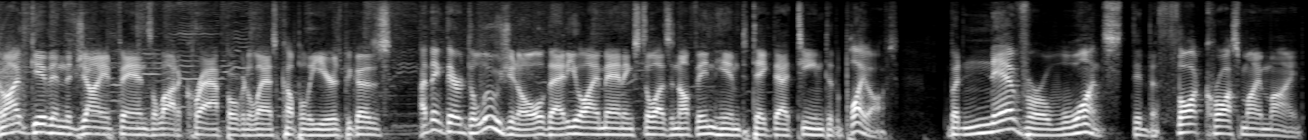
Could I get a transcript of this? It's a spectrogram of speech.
Now, I've given the Giant fans a lot of crap over the last couple of years because I think they're delusional that Eli Manning still has enough in him to take that team to the playoffs. But never once did the thought cross my mind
